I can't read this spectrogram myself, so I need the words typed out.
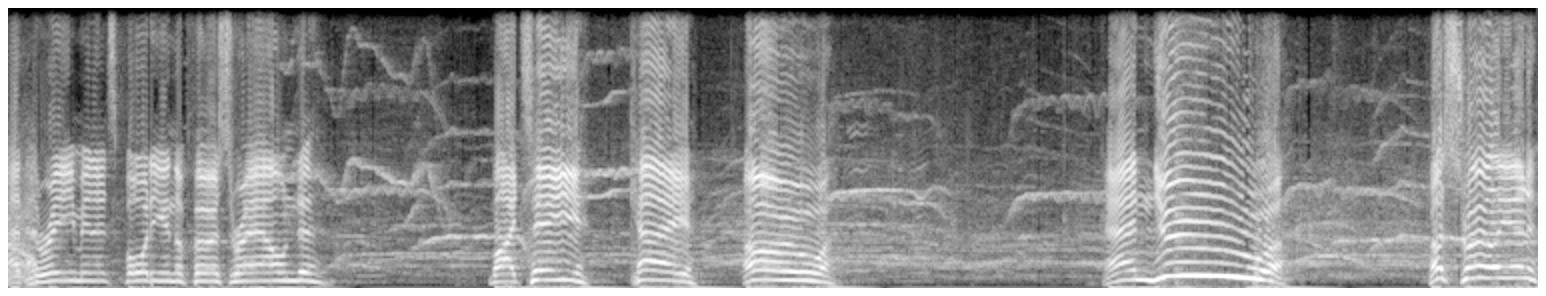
at 3 minutes 40 in the first round by TKO. And new Australian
